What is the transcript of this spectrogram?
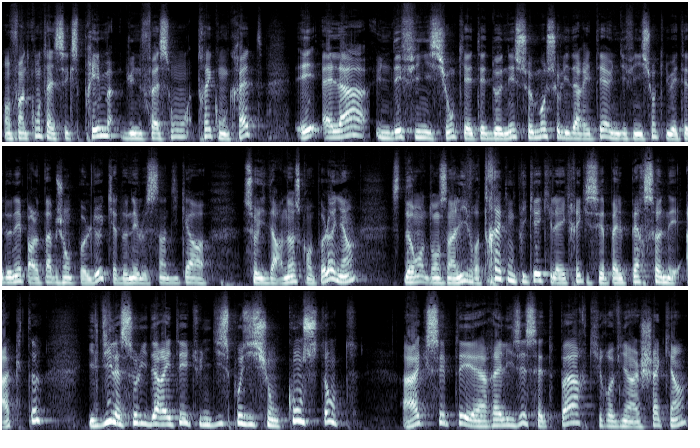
en fin de compte, elle s'exprime d'une façon très concrète et elle a une définition qui a été donnée, ce mot solidarité a une définition qui lui a été donnée par le pape Jean-Paul II, qui a donné le syndicat Solidarnosc en Pologne, hein. dans, dans un livre très compliqué qu'il a écrit qui s'appelle Personne et acte. Il dit la solidarité est une disposition constante à accepter et à réaliser cette part qui revient à chacun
